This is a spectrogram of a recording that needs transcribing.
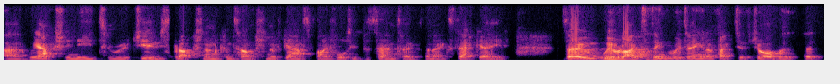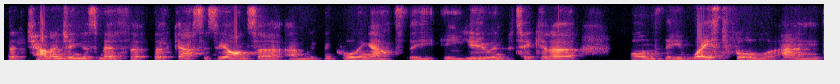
uh, we actually need to reduce production and consumption of gas by 40% over the next decade. So we would like to think we're doing an effective job at, at, at challenging this myth that, that, gas is the answer. And we've been calling out the EU in particular on the wasteful and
